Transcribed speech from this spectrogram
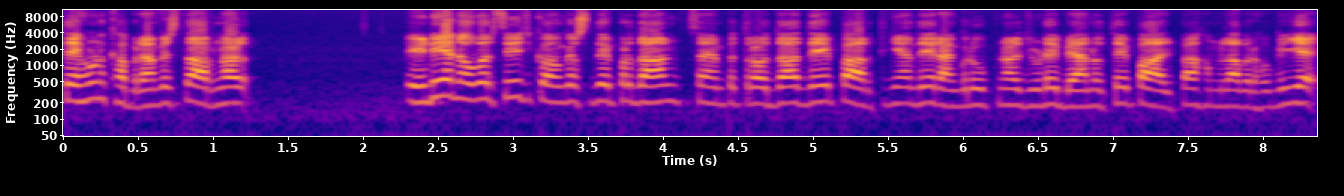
ਤੇ ਹੁਣ ਖਬਰਾਂ ਵਿਸਤਾਰ ਨਾਲ। ਇੰਡੀਅਨ ਓਵਰਸੀਜ਼ ਕਾਂਗਰਸ ਦੇ ਪ੍ਰਧਾਨ ਸੈਮ ਪਿਤਰੌਦਾ ਦੇ ਭਾਰਤੀਆਂ ਦੇ ਰੰਗ ਰੂਪ ਨਾਲ ਜੁੜੇ ਬਿਆਨ ਉੱਤੇ ਭਾਜਪਾ ਹਮਲਾਵਰ ਹੋ ਗਈ ਹੈ।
